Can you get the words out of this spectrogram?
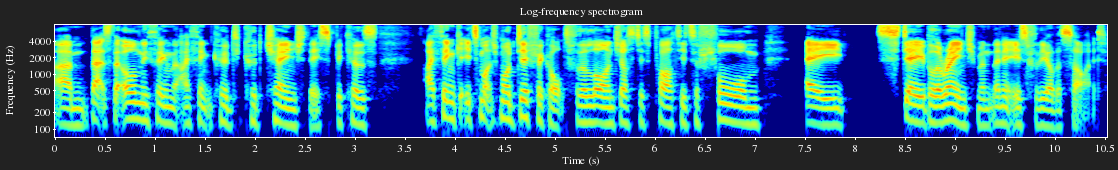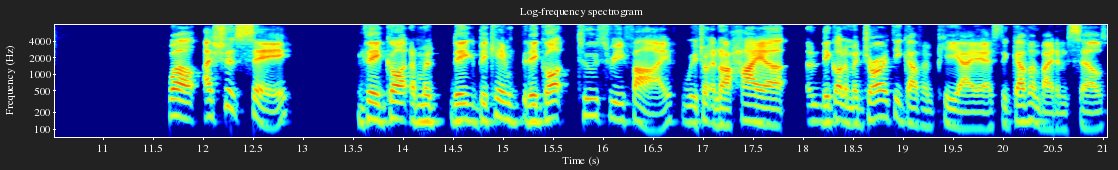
Um, that's the only thing that I think could could change this because I think it's much more difficult for the Law and Justice Party to form a stable arrangement than it is for the other side. Well, I should say they got a they became they got two three five, which are in a higher they got a majority governed PIS, they govern by themselves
